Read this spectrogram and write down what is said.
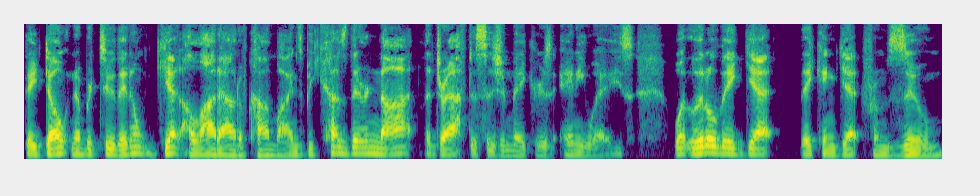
they don't, number two, they don't get a lot out of combines because they're not the draft decision makers, anyways. What little they get, they can get from Zoom.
